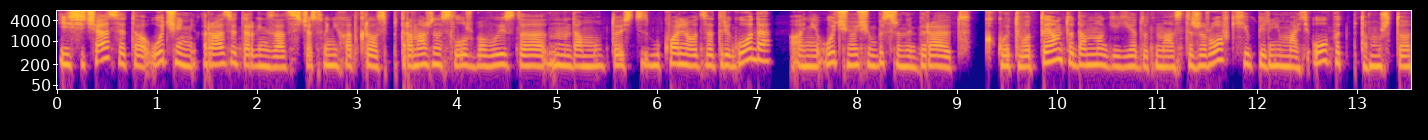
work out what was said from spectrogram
И сейчас это очень развитая организация. Сейчас у них открылась патронажная служба выезда на дому. То есть буквально вот за три года они очень-очень быстро набирают какой-то вот темп. Туда многие едут на стажировки, перенимать опыт, потому что,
